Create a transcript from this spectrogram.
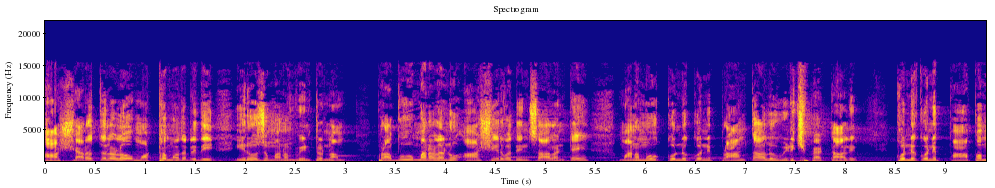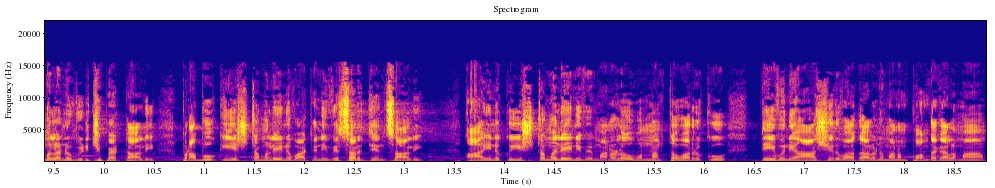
ఆ షరతులలో మొట్టమొదటిది ఈరోజు మనం వింటున్నాం. ప్రభు మనలను ఆశీర్వదించాలంటే మనము కొన్ని కొన్ని ప్రాంతాలు విడిచిపెట్టాలి. కొన్ని కొన్ని పాపములను విడిచిపెట్టాలి. ప్రభుకి ఇష్టము లేని వాటిని విసర్జించాలి. ఆయనకు ఇష్టము లేనివి మనలో ఉన్నంత వరకు దేవుని ఆశీర్వాదాలను మనం పొందగలమా?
